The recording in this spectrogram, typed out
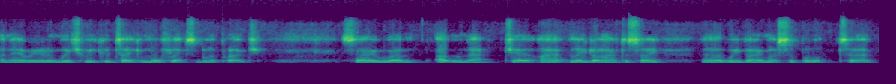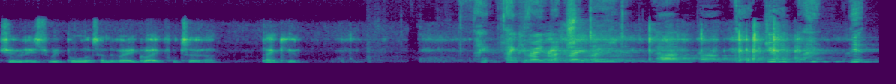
an area in which we could take a more flexible approach. So um, other than that, Chair, I have, Leader, I have to say uh, we very much support uh, Julie's report and are very grateful to her. Thank you. Thank, thank you very much indeed. Um, Julie,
